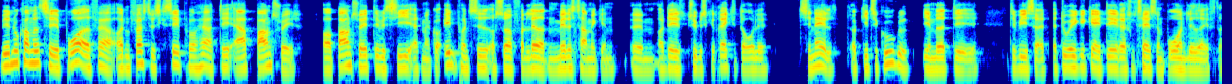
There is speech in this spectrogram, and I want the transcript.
Vi er nu kommet til brugeradfærd, og den første vi skal se på her, det er bounce rate. Og bounce rate, det vil sige, at man går ind på en side, og så forlader den med det samme igen. Øhm, og det er typisk et rigtig dårligt signal at give til Google, i og med at det, det viser, at, at du ikke gav det resultat, som brugeren leder efter.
